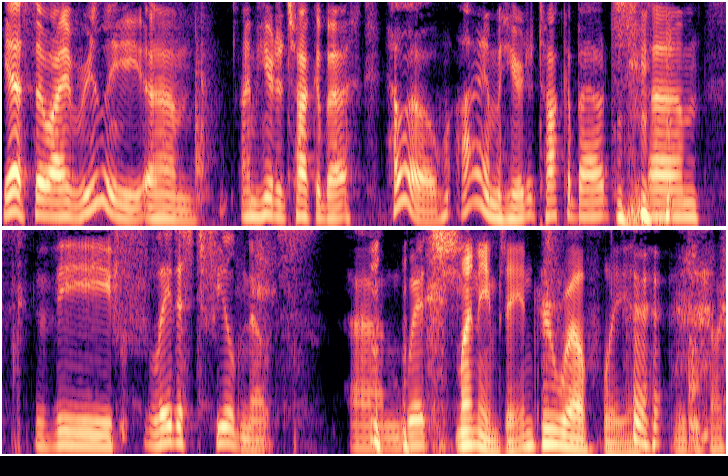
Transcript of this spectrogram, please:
yeah, so I really um, I'm here to talk about. Hello, I am here to talk about um, the f- latest field notes, um, which My name's Andrew. I'm talk-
